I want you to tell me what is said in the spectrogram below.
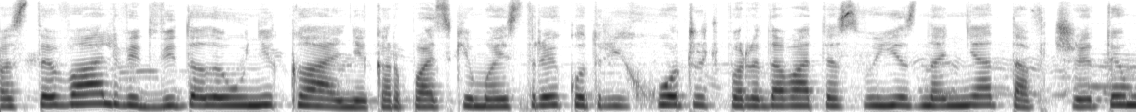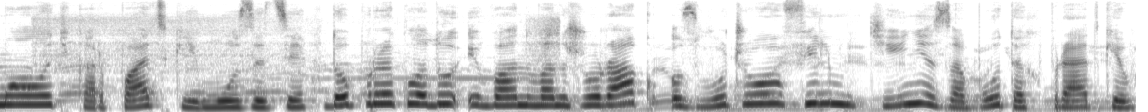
Фестиваль відвідали унікальні карпатські майстри, котрі хочуть передавати свої знання та вчити молодь карпатській музиці. До прикладу, Іван Ванжурак озвучував фільм Тіні забутих предків.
